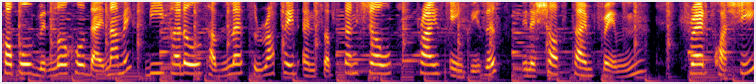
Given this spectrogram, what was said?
Coupled with local dynamics, these hurdles have led to rapid and substantial price increases in a short time frame. Fred Kwashi,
